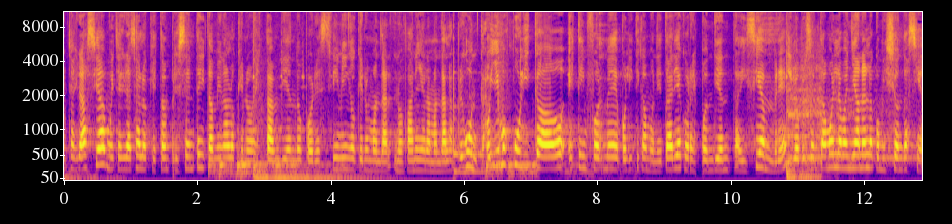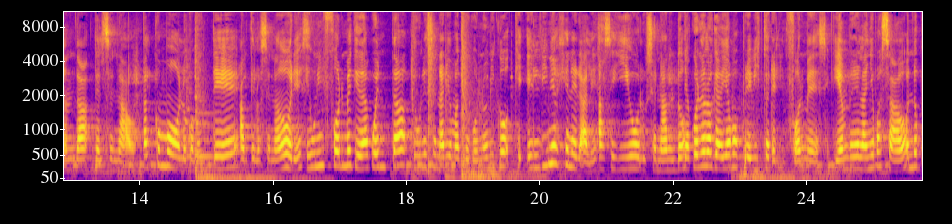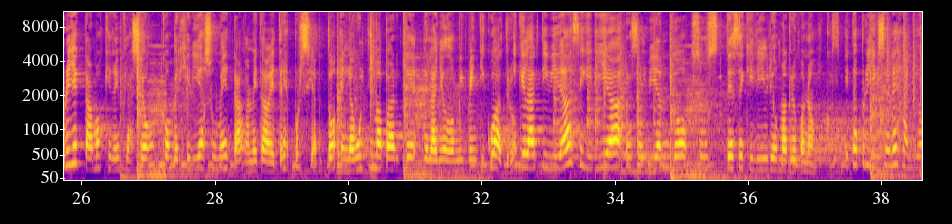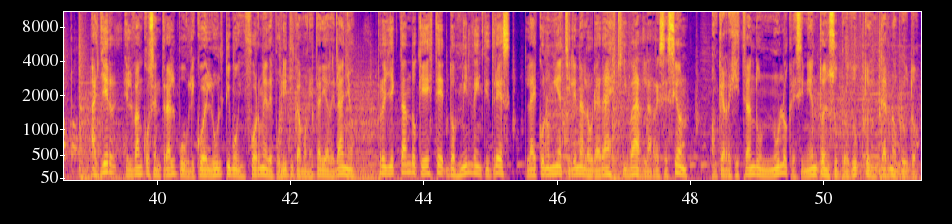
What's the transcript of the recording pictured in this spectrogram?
Muchas gracias, muchas gracias a los que están presentes y también a los que nos están viendo por streaming o que nos, mandan, nos van a mandar las preguntas. Hoy hemos publicado este informe de política monetaria correspondiente a diciembre y lo presentamos en la mañana en la Comisión de Hacienda del Senado. Tal como lo comenté ante los senadores, es un informe que da cuenta de un escenario macroeconómico que en líneas generales ha seguido evolucionando de acuerdo a lo que habíamos previsto en el informe de septiembre del año pasado, cuando proyectamos que la inflación convergería a su meta, la meta de 3%, en la última parte del año 2024 y que la actividad seguiría resolviendo sus desequilibrios macroeconómicos. Estas proyecciones han ido con... Ayer el Banco Central publicó el último informe de política monetaria del año, proyectando que este 2023 la economía chilena logrará esquivar la recesión, aunque registrando un nulo crecimiento en su Producto Interno Bruto.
